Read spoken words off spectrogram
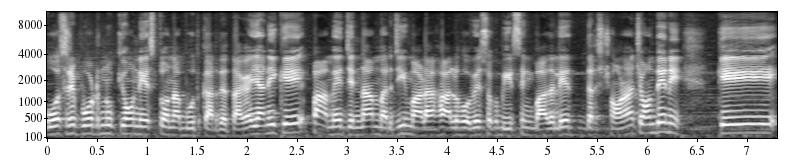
ਉਸ ਰਿਪੋਰਟ ਨੂੰ ਕਿਉਂ ਨੇਸਤੋ ਨਾਬੂਦ ਕਰ ਦਿੱਤਾ ਗਿਆ? ਯਾਨੀ ਕਿ ਭਾਵੇਂ ਜਿੰਨਾ ਮਰਜ਼ੀ ਮਾੜਾ ਹਾਲ ਹੋਵੇ, ਸੁਖਬੀਰ ਸਿੰਘ ਬਾਦਲ ਇਹ ਦਰਸਾਉਣਾ ਚਾਹੁੰਦੇ ਨੇ ਕਿ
